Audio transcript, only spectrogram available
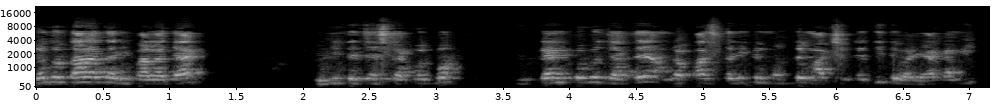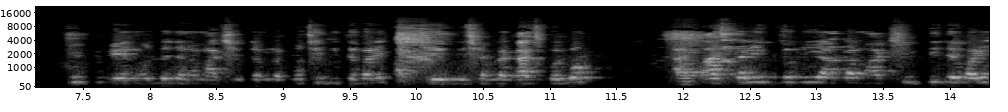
যত তাড়াতাড়ি পারা যায়, দিতে চেষ্টা করব। প্ল্যান করব যাতে আমরা পাঁচ তারিখের মধ্যে মার্কশিটটা দিতে পারি। আগামী এর মধ্যে যেন মার্কশিটটা আমরা পৌঁছে দিতে পারি, সেই উদ্দেশ্যে আমরা কাজ করব। আর পাঁচ তারিখ যদি আমরা মার্কশিট দিতে পারি,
